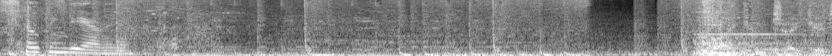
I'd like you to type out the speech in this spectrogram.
Scoping the area. I can take it.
